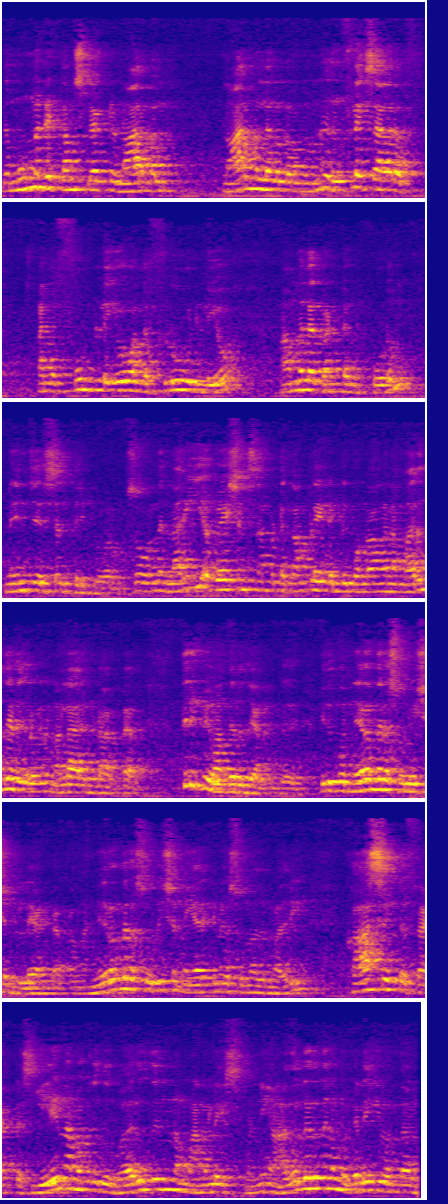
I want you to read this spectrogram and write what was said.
இந்த moment it comes back to normal normal லெவலில் வந்தோம்னா ரிஃப்ளெக்ஸ் ஆகிற அந்த ஃபுட்லேயோ அந்த ஃப்ளூட்லேயோ அமில கண்டென்ட் கூடும் நெஞ்செரிச்சல் திருப்பி வரும். ஸோ வந்து நிறைய பேஷண்ட்ஸ் நம்மகிட்ட கம்ப்ளைண்ட் எப்படி பண்ணுவாங்க? நம்ம மருந்து எடுக்கிறவங்க நல்லா இருக்கு டாக்டர். திருப்பி வந்துடுது எனக்கு. இதுக்கு ஒரு நிரந்தர சொல்யூஷன் இல்லையான்னு கேட்பாங்க நிரந்தர சொல்யூஷன் ஏற்கனவே சொன்னது மாதிரி காசெப்டிவ் ஃபேக்டர்ஸ் ஏன் நமக்கு இது வருதுன்னு நம்ம அனலைஸ் பண்ணி அதிலிருந்து நம்ம விலகி வந்தால்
